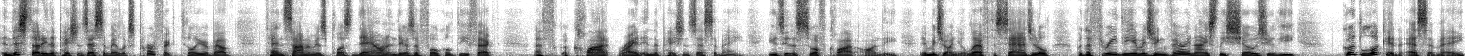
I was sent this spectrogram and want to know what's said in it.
in this study, the patient's SMA looks perfect till you're about 10 centimeters plus down, and there's a focal defect, a, th- a, clot right in the patient's SMA. You can see the soft clot on the image on your left, the sagittal, but the 3D imaging very nicely shows you the good looking SMA.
